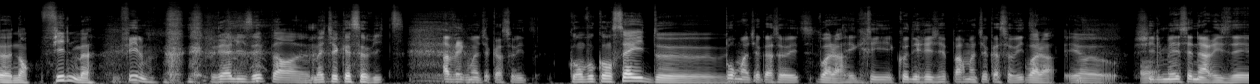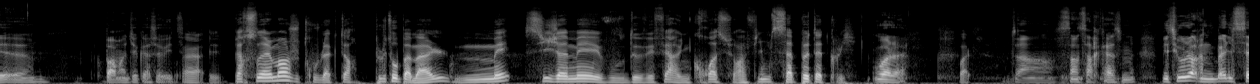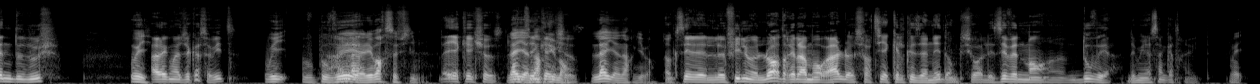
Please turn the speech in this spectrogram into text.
euh, non, film. Film. réalisé par euh, Mathieu Kassovitz. Avec Mathieu Kassovitz. Qu'on vous conseille de. Pour Mathieu Kassovitz. Voilà. Écrit et co-dirigé par Mathieu Kassovitz. Voilà. Et, euh, Filmé, scénarisé euh, par Mathieu Kassovitz. Voilà. Personnellement, je trouve l'acteur plutôt pas mal, mais si jamais vous devez faire une croix sur un film, ça peut être lui. Voilà. Sans, sarcasme. Mais si vous voulez avoir une belle scène de douche Oui. avec Mathieu Kassovitz, Oui, vous pouvez Ah, là- aller voir ce film. là il y a quelque chose. Là, il y a un argument. Là, il y a un argument. Donc c'est le, film L'ordre et la morale, sorti il y a quelques années, donc sur les événements euh, d'Ouvéa de 1988. Oui.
